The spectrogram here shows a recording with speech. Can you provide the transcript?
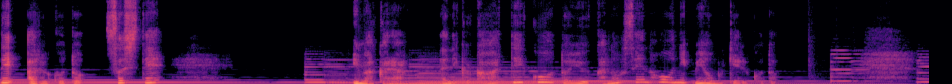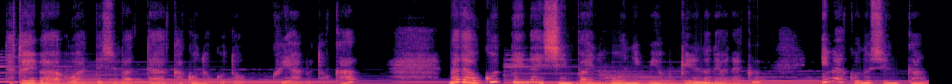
であることそして今から何か変わっていこうという可能性の方に目を向けること。例えば終わってしまった過去のこと悔やむとか。まだ起こっていない心配の方に目を向けるのではなく今この瞬間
